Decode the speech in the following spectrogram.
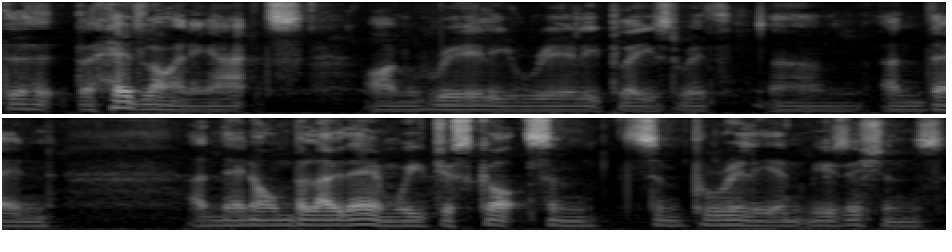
the, the headlining acts I'm really really pleased with, um, and then and then on below them we've just got some some brilliant musicians.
